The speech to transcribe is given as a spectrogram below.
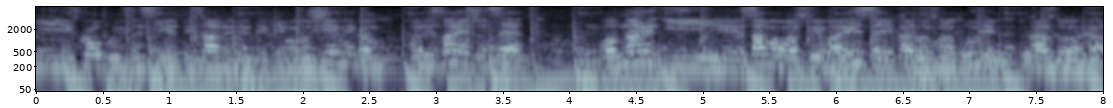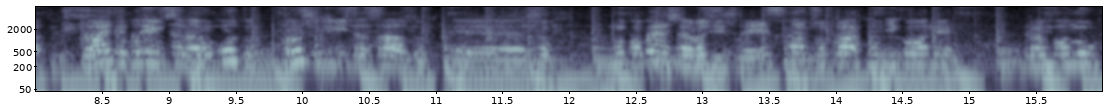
і спробують засіяти з даними такими лущильниками, вони знають, що це одна і сама важлива риса, яка повинна бути кожного агрегату. Давайте подивимося на роботу. Прошу дивіться зразу, е, щоб ну, по-перше, розійшлись, там, щоб трактор нікого не трамбанув.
